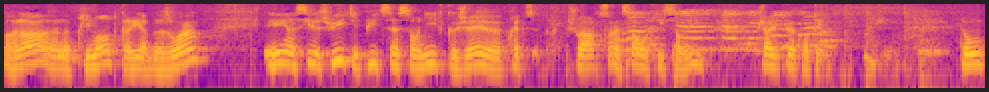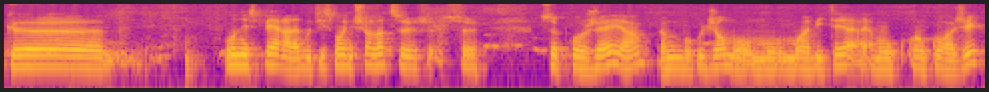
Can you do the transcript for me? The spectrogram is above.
Voilà, l'imprimante quand il y a besoin. Et ainsi de suite. Et puis de 500 livres que j'ai, euh, près de, je vais avoir 500 ou 600 livres. J'arrive plus à compter. Donc, euh, on espère à l'aboutissement, Inch'Allah, de ce, ce, ce, projet. Hein, comme beaucoup de gens m'ont invité à m'encourager.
